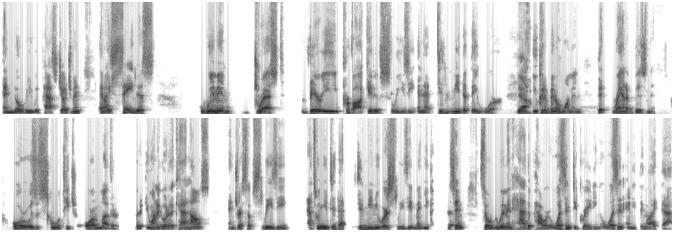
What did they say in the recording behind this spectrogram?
and nobody would pass judgment. And I say this, women dressed very provocative, sleazy, and that didn't mean that they were. Yeah. You could have been a woman that ran a business or was a school teacher or a mother. But if you want to go to the cat house and dress up sleazy, that's when you did that. It didn't mean you were sleazy. It meant you could dress in. So the women had the power. It wasn't degrading. It wasn't anything like that.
